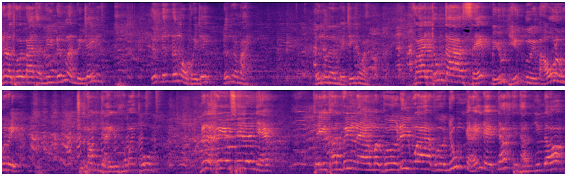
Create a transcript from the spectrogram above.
Nên là thôi, ba thành viên đứng lên vị trí đi. Đứng đứng đứng một vị trí. Đứng ra mày đứng lên vị trí cho mày và chúng ta sẽ biểu diễn người mẫu luôn, quý vị. Chứ không vậy thì không ăn thua. Nên là khi mc lên nhạc thì thành viên nào mà vừa đi qua vừa nhún nhảy đẹp nhất thì thành viên đó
